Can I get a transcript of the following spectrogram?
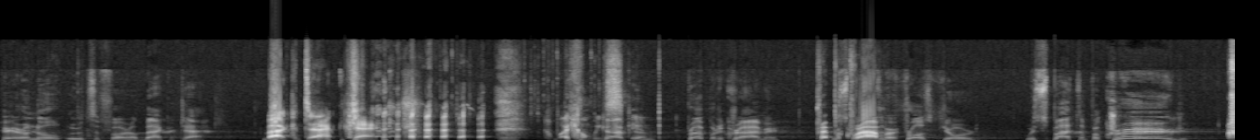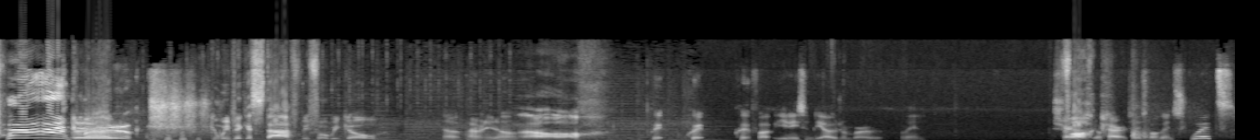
Here are no utse for a back attack. Back attack. Back attack. Why can't we Captain, skip? Captain, prepper Kramer. Prepper Kramer. Frostfjord. We spats for Krieg! Krug, man. Can we pick a staff before we go? no, apparently not. Oh, Quit, quit, quit. Fuck. You need some deodorant, bro. I mean, straight up, Fuck. your character is fucking sweats.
